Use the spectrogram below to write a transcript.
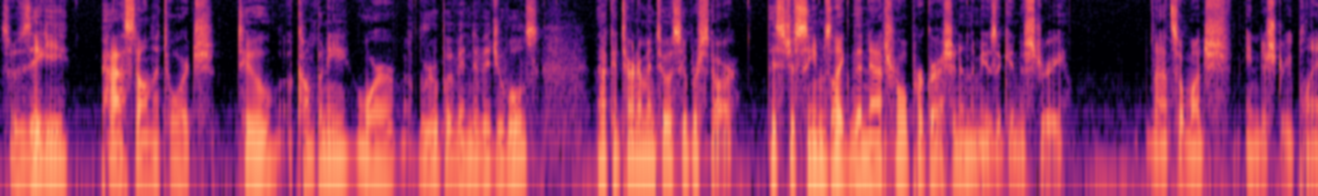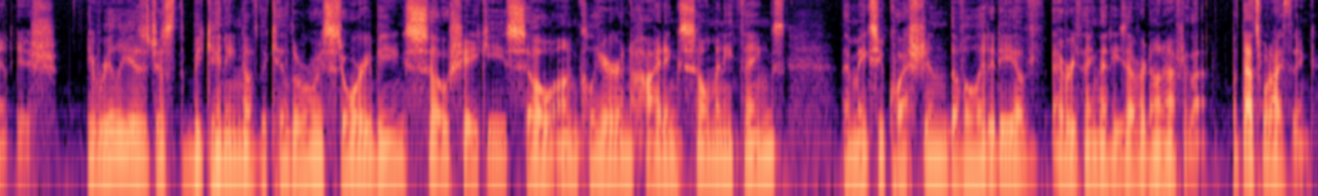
So Ziggy passed on the torch to a company or a group of individuals that could turn him into a superstar. This just seems like the natural progression in the music industry. Not so much industry plant ish it really is just the beginning of the Kid LAROI story being so shaky, so unclear, and hiding so many things that makes you question the validity of everything that he's ever done after that. But that's what I think.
